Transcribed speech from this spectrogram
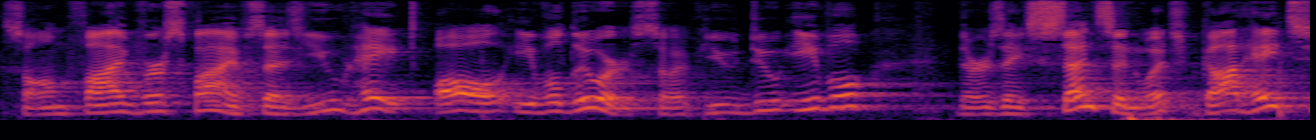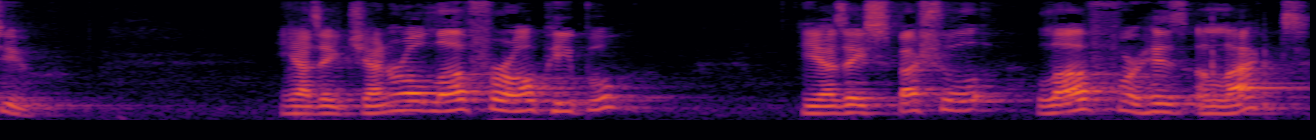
Psalm 5, verse 5 says, You hate all evildoers. So if you do evil, there is a sense in which God hates you. He has a general love for all people, He has a special love for His elect,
